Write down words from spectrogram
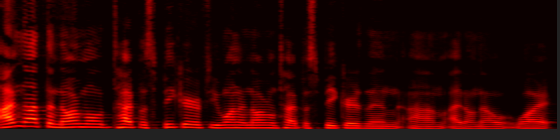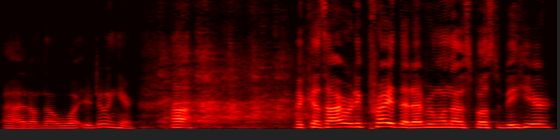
I, am not the normal type of speaker. If you want a normal type of speaker, then um, I don't know why. I don't know what you're doing here. Uh, because I already prayed that everyone that was supposed to be here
